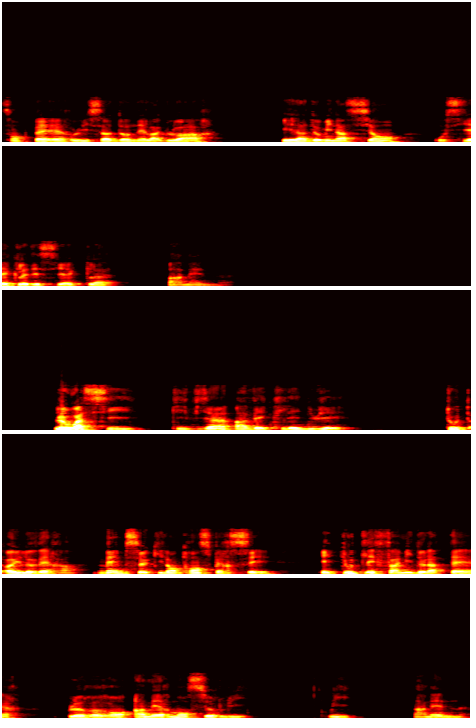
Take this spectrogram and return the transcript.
son Père lui a donné la gloire et la domination au siècle des siècles. Amen. Le voici qui vient avec les nuées. Tout œil le verra, même ceux qui l'ont transpercé, et toutes les familles de la terre pleureront amèrement sur lui. Oui, Amen.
